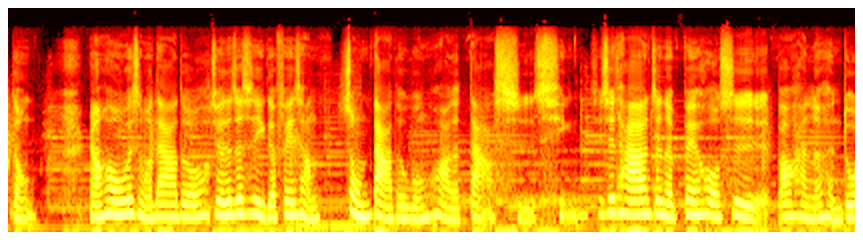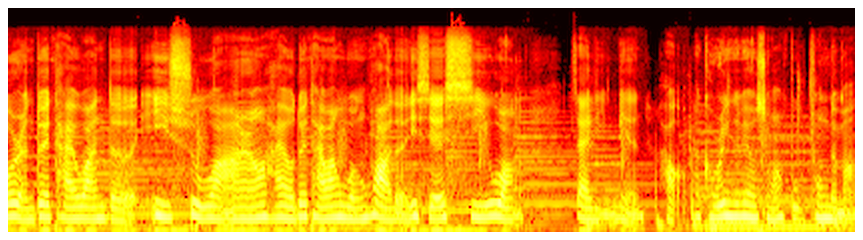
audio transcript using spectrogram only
动，然后为什么大家都觉得这是一个非常重大的文化的大事情。其实它真的背后是包含了很多人对台湾的艺术啊，然后还有对台湾文化的一些希望在里面。好，那 Corine 这边有什么要补充的吗？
